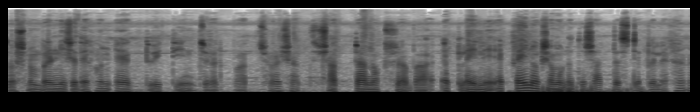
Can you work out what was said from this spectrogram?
দশ নম্বরের নিচে দেখুন, এক, দুই, তিন, চার, পাঁচ, ছয়, সাত, সাতটা নকশা বা এক লাইনে, একটাই নকশা মূলত সাতটা স্টেপে লেখা।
